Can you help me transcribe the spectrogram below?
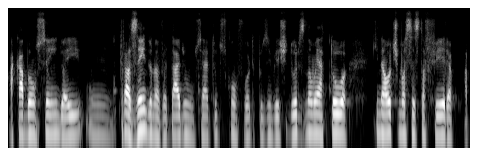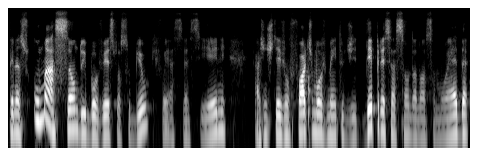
acabam sendo aí um, trazendo na verdade um certo desconforto para os investidores. Não é à toa que na última sexta-feira apenas uma ação do Ibovespa subiu, que foi a CSN. A gente teve um forte movimento de depreciação da nossa moeda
